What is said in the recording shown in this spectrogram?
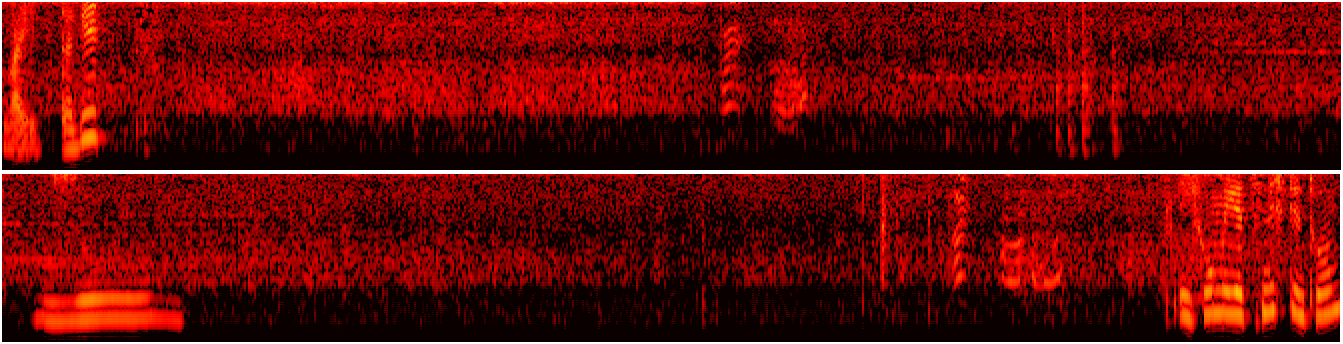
Weiter geht's. So. Ich hole mir jetzt nicht den Turm.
